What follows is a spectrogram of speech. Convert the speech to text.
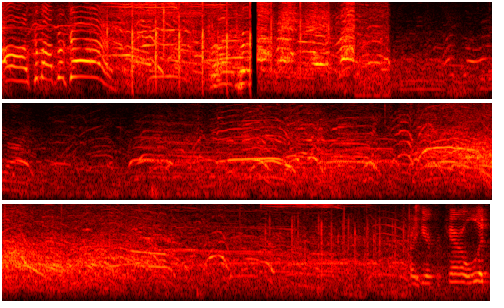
Oh, come on, Brooker! Right here for Carrollwood.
